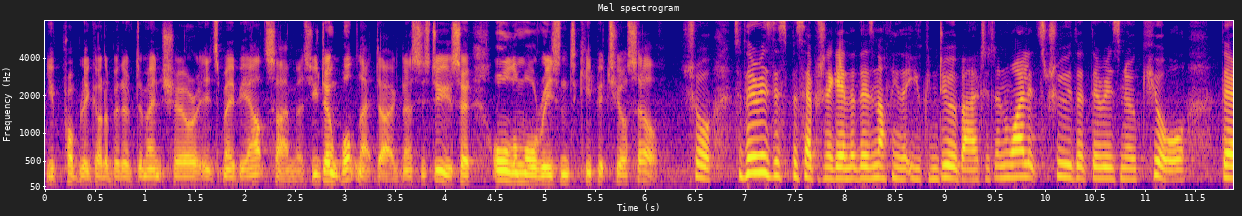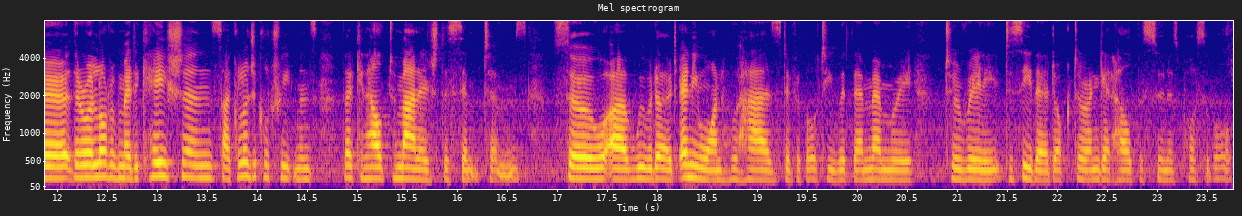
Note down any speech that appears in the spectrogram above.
you've probably got a bit of dementia or it's maybe Alzheimer's. You don't want that diagnosis, do you? So all the more reason to keep it to yourself. Sure. So there is this perception again that there's nothing that you can do about it. And while it's true that there is no cure, there, there are a lot of medications, psychological treatments that can help to manage the symptoms. So uh, we would urge anyone who has difficulty with their memory to really to see their doctor and get help as soon as possible.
